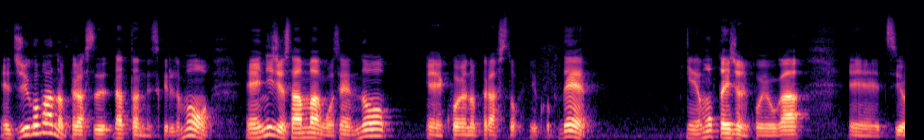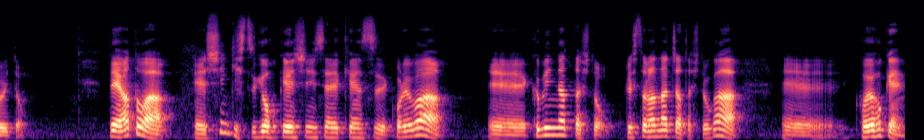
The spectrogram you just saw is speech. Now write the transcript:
15万のプラスだったんですけれども23万5千の雇用のプラスということで思った以上に雇用が強いと。であとは新規失業保険申請件数。これはクビになった人レストランになっちゃった人が雇用保険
